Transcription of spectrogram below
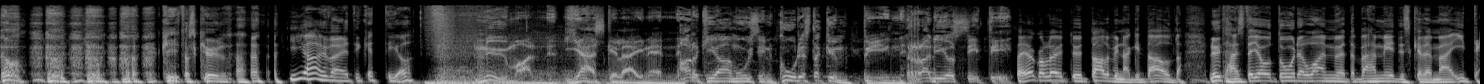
Kiitos kyllä. Ihan hyvä etiketti, joo. Nyman, Jääskeläinen. Arkiaamuisin kuudesta kymppiin. Radio City. Joko löytyy talvinakin talta. Nythän sitä joutuu uuden lain myötä vähän mietiskelemään itse.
